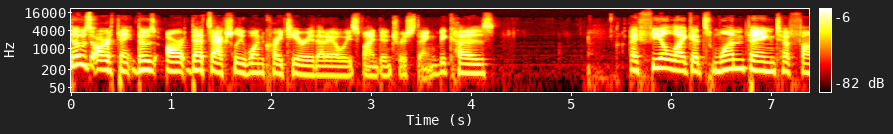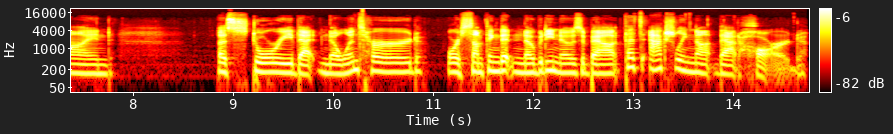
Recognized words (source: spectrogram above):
those are things those are that's actually one criteria that I always find interesting because I feel like it's one thing to find a story that no one's heard or something that nobody knows about. That's actually not that hard.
